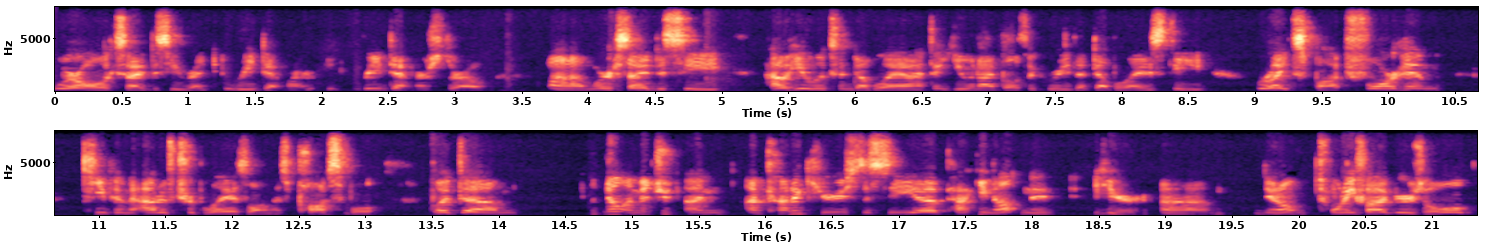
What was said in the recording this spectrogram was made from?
we're all excited to see Reid, Reid, Detmer, Reid Detmers throw. Um, we're excited to see how he looks in Double A. I think you and I both agree that Double A is the right spot for him. Keep him out of AAA as long as possible. But um, no, I'm inter- I'm I'm kind of curious to see uh, Packy Naughton here. Um, you know, 25 years old,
